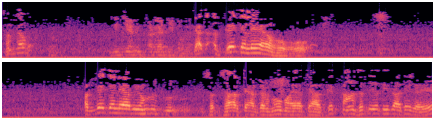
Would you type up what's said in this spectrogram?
ਸਮਝਾਓ ਨੀਚੇ ਅਗਲਾ ਚੀਜ਼ ਹੋ ਗਿਆ। ਜਦ ਅੱਗੇ ਚੱਲਿਆ ਉਹ ਅੱਗੇ ਚੱਲਿਆ ਵੀ ਹੁਣ ਸੰਸਾਰ ਤੇ ਅਗਣ ਮੋਹ ਮਾਇਆ ਤੇ ਆ ਕੇ ਤਾਂ ਸਤਿ ਜਤੀ ਦਾਤੇ ਗਏ।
